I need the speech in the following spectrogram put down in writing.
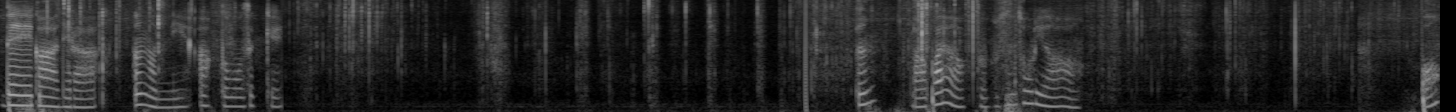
내가 아니라 응 언니 아 너무 어색해 응? 라바야 그게 무슨 소리야 뭐?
